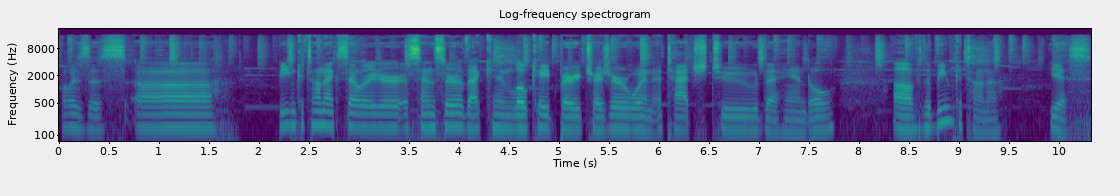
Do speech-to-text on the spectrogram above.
what is this? Uh, beam katana accelerator, a sensor that can locate buried treasure when attached to the handle of the beam katana. Yes.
